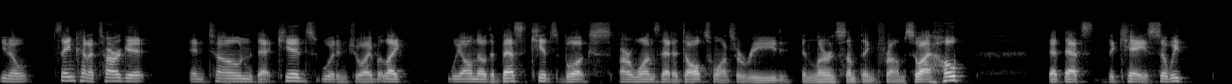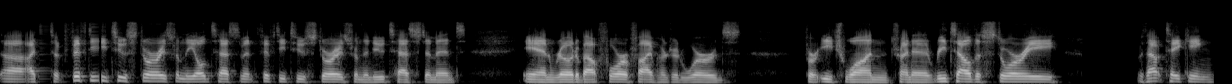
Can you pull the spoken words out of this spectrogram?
you know, same kind of target and tone that kids would enjoy. But like we all know, the best kids' books are ones that adults want to read and learn something from. So I hope that that's the case. So we, uh, I took 52 stories from the Old Testament, 52 stories from the New Testament, and wrote about four or 500 words for each one, trying to retell the story without taking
